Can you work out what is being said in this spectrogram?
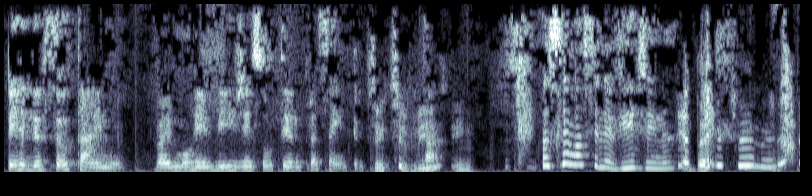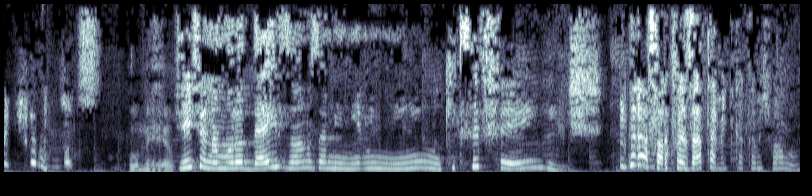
perdeu seu time. Vai morrer virgem solteiro pra sempre. Gente virgem. Eu sei lá se ele é virgem, né? Deve ser, né? Não pode. O meu. Gente, ele namorou 10 anos a menina. Menino, o que, que você fez? engraçado que foi exatamente o que a Camis falou.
